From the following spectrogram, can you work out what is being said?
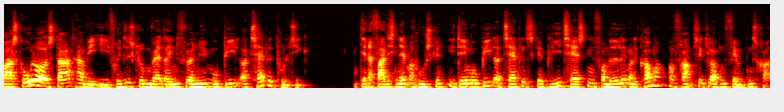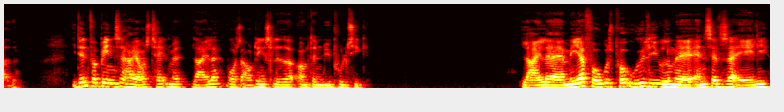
Fra skoleårets start har vi i fritidsklubben valgt at indføre en ny mobil- og tabletpolitik. Den er faktisk nem at huske, i det mobil og tablet skal blive i tasken fra medlemmerne kommer og frem til kl. 15.30. I den forbindelse har jeg også talt med Leila, vores afdelingsleder, om den nye politik. Leila er mere fokus på udelivet med ansættelse af Ali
